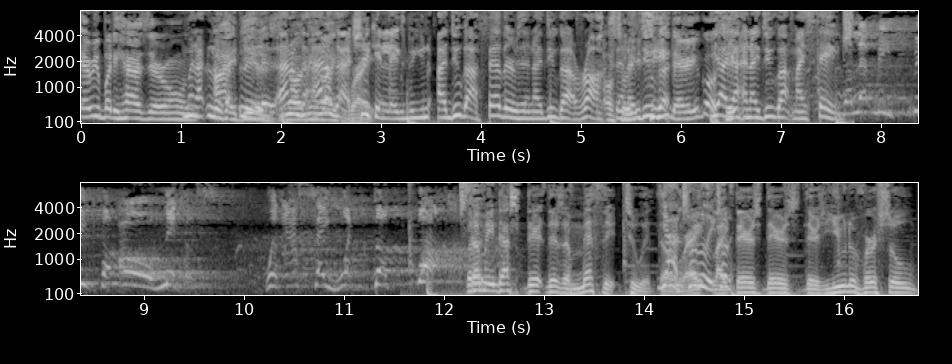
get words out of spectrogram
everybody has their own I, mean, look, ideas. look, look, you I don't, what I don't Like- got chicken legs, but you know, I do got feathers and I do got rocks Oh, so and I do see? got, There you go, Yeah, see? yeah, and I do got my stage. Now let me speak for all niggas when I say what the fuck. But I mean, that's there, there's a method to it, though, Yeah, right? totally, like totally. there's there's there's universal.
